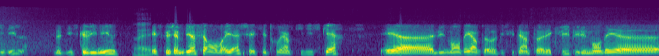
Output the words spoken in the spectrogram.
vinyle, le disque vinyle. Et ce que j'aime bien faire en voyage, c'est essayer de trouver un petit disquaire et euh, lui demander un peu, discuter un peu avec lui, puis lui demander euh,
